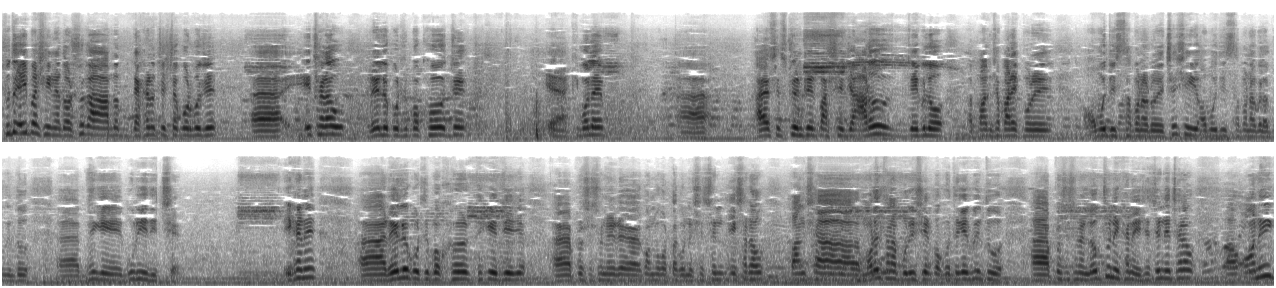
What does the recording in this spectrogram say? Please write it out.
শুধু এই পাশেই না, দর্শক আমরা দেখানোর চেষ্টা করব যে এছাড়াও রেলওয়ে কর্তৃপক্ষ যে কি বলে আইএস স্টুডেন্টের পাশে যে আরও যেগুলো পাংশা পারেক মোড়ে অবৈধ স্থাপনা রয়েছে, সেই অবৈধ স্থাপনাগুলো কিন্তু ভেঙে গুড়িয়ে দিচ্ছে। এখানে রেলওয়ে কর্তৃপক্ষ থেকে যে প্রশাসনের কর্মকর্তাগণ এসেছেন, এছাড়াও পাংশা মডেল থানা পুলিশের পক্ষ থেকে কিন্তু প্রশাসনের লোকজন এখানে এসেছেন। এছাড়াও অনেক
